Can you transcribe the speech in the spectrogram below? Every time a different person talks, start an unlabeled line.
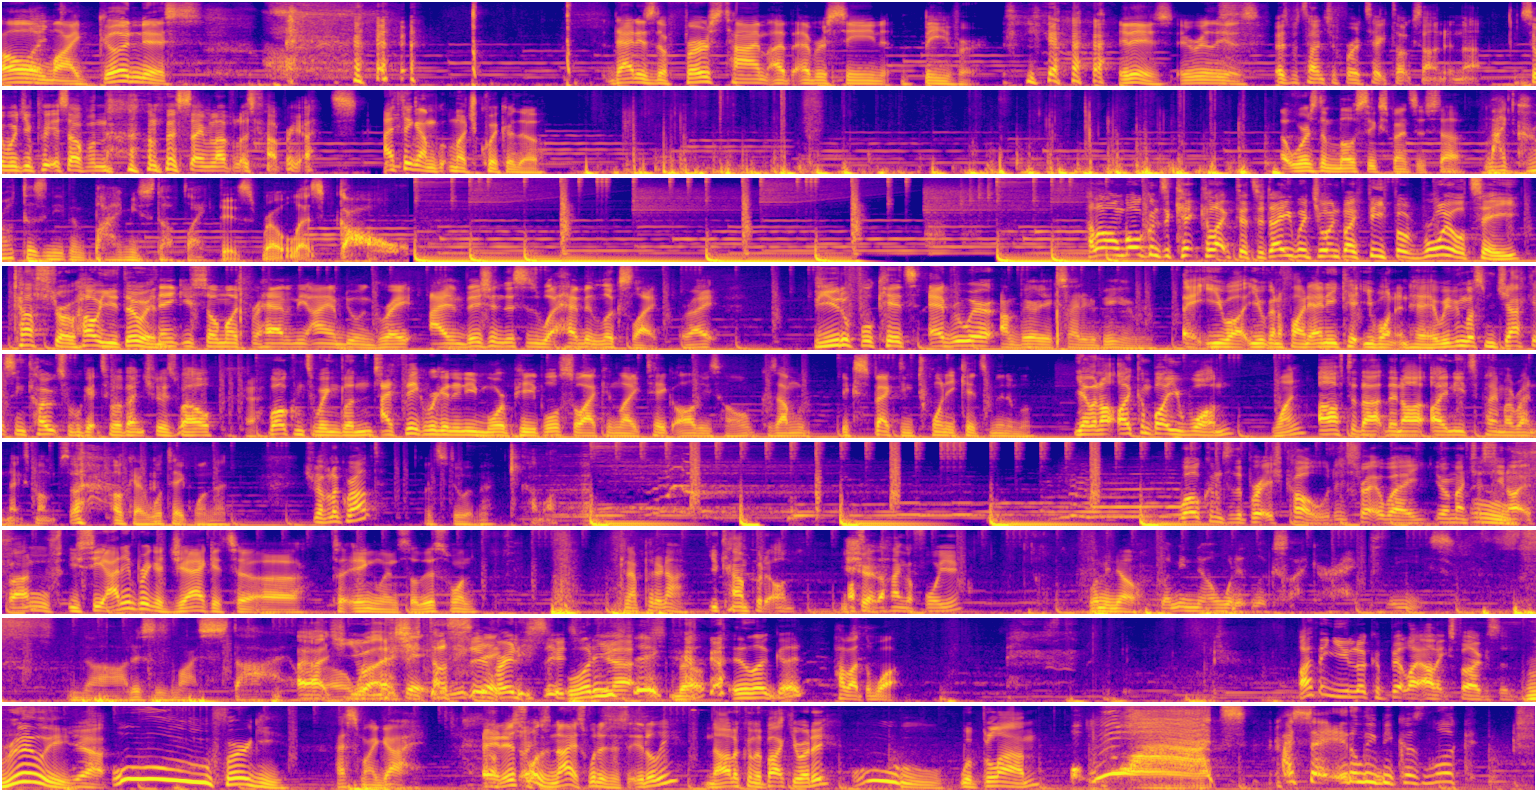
Oh
Like-
my goodness. that is the first time I've ever seen beaver.
yeah.
It is. It really is.
There's potential for a TikTok sound in that. So would you put yourself on the, on the same level as Fabregas?
I think I'm much quicker though. Uh, Where's the most expensive stuff? My girl doesn't even buy me stuff like this, bro. Let's go.
Hello and welcome to Kit Collector. Today we're joined by FIFA royalty, Castro. How are you doing?
Thank you so much for having me. I am doing great. I envision this is what heaven looks like, right? Beautiful kits everywhere. I'm very excited to be here, man.
You are you're going to find any kit you want in here. We've even got some jackets and coats we'll get to eventually as well. Welcome to England.
I think we're gonna need more people so I can like take all these home because I'm expecting 20 kits minimum.
yeah, well, I, I can buy you one.
One?
After that, then I, I need to pay my rent next month. So
Okay, we'll take one then.
should we have a look around?
Let's do it, man.
Come on. Welcome to the British cold, and straight away you're a Manchester United fan.
Oof. You see, I didn't bring a jacket to uh, to England, so this one. Can I put it on?
You can put it on. You I'll
sure?
take the hanger for you.
Let me know. Let me know what it looks like. All right, please. Nah, this is my style.
I
bro.
actually, you
What do you
actually
think?
does
What do you
suit,
think?
really suits.
What do
you.
you
Yeah.
think, bro? it look good? How about the walk?
I think you look a bit like Alex Ferguson.
Really?
Yeah.
Ooh, Fergie. That's my guy. Hey, this one's nice. What is this, Italy?
Now look on the back. You ready?
Ooh.
We're blam.
What? I say Italy because look,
